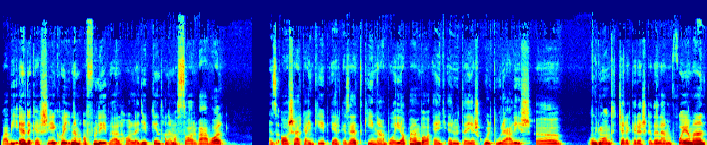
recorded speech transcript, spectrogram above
További érdekesség, hogy nem a fülével hall egyébként, hanem a szarvával. Ez a sárkánykép érkezett Kínából Japánba egy erőteljes kulturális, úgymond cserekereskedelem folyamán,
